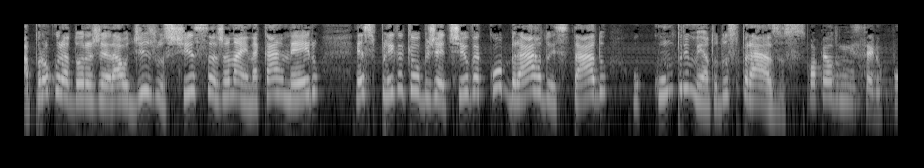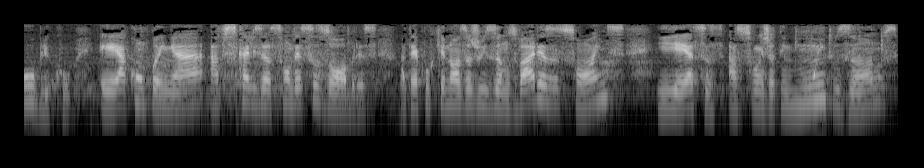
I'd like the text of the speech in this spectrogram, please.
A Procuradora-Geral de Justiça, Janaína Carneiro, explica que o objetivo é cobrar do Estado o cumprimento dos prazos. O papel do Ministério Público é acompanhar a fiscalização dessas obras, até porque nós ajuizamos várias ações e essas ações já têm muitos anos,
